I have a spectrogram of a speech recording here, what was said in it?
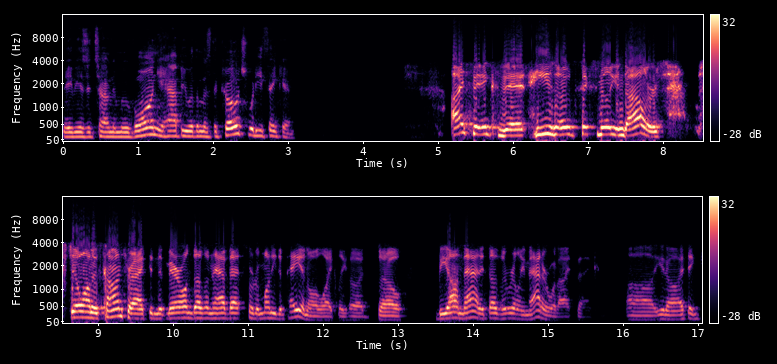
maybe is it time to move on? You happy with him as the coach? What are you thinking? I think that he's owed $6 million still on his contract and that Maryland doesn't have that sort of money to pay in all likelihood. So beyond that, it doesn't really matter what I think. Uh, you know, I think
